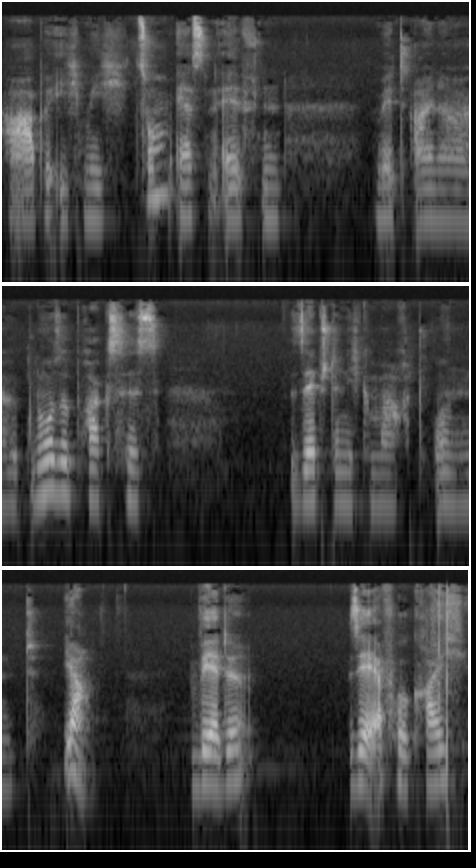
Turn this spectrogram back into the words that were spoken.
habe ich mich zum 1.11. mit einer Hypnosepraxis selbstständig gemacht und ja, werde sehr erfolgreich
